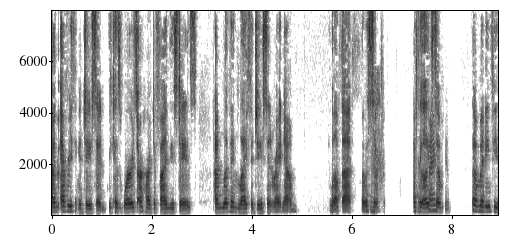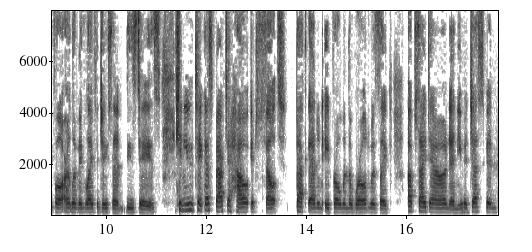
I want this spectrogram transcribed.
I'm everything adjacent because words are hard to find these days. I'm living life adjacent right now. Love that. That was so I feel like so so many people are living life adjacent these days. Can you take us back to how it felt back then in April when the world was like upside down and you had just been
